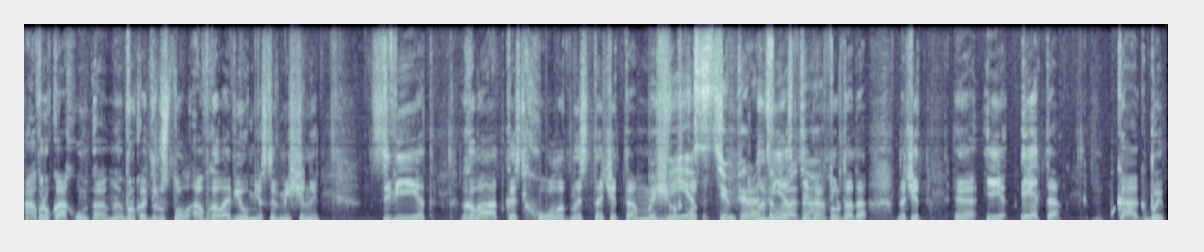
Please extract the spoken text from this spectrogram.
а в руках, а, в руках держу стол, а в голове у меня совмещены цвет, гладкость, холодность, значит, там еще вес, что-то. температура, ну, вес, да. температура, да-да. Значит, э, и это как бы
